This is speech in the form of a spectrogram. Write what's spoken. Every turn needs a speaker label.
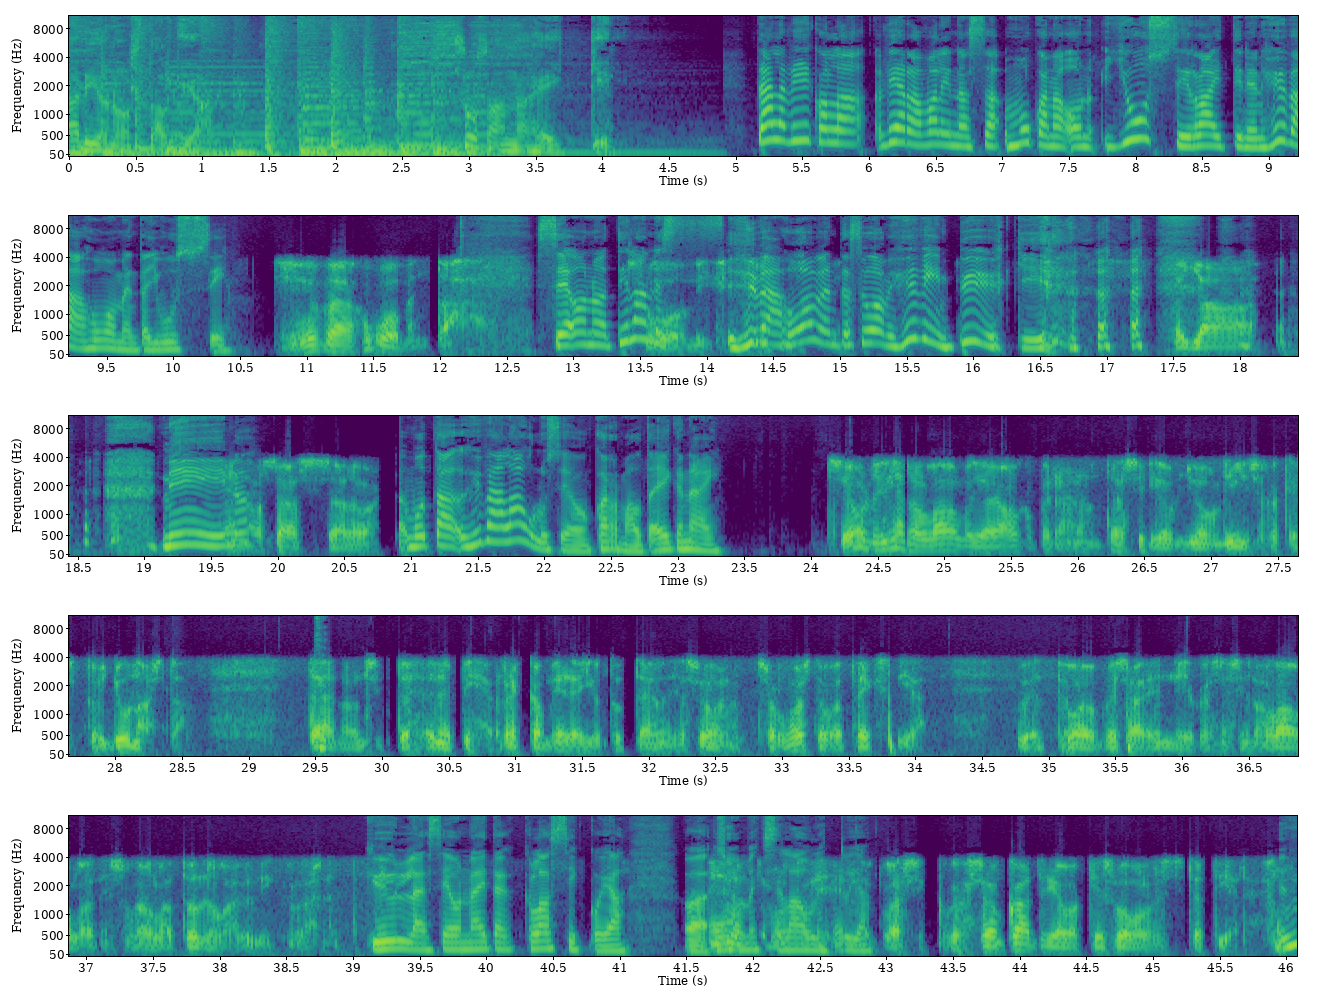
Speaker 1: Radio Nostalgia. Susanna Heikki.
Speaker 2: Tällä viikolla vieraan valinnassa mukana on Jussi Raittinen. Hyvää huomenta Jussi.
Speaker 3: Hyvää huomenta.
Speaker 2: Se on tilanne...
Speaker 3: Suomi.
Speaker 2: Hyvää huomenta Suomi. Hyvin pyyhkii.
Speaker 3: Jaa,
Speaker 2: niin,
Speaker 3: en
Speaker 2: no,
Speaker 3: osaa sanoa.
Speaker 2: mutta hyvä laulu se on Karmalta, eikö näin?
Speaker 3: Se on hieno laulu ja alkuperäinen on tämä Siljo Liis, joka kertoo junasta. Tämähän on sitten enempi rekkamielen juttu täällä ja se on, se on loistava teksti ja tuo Vesa Enni, joka sen siinä laulaa, niin se laulaa todella hyvin kyllä.
Speaker 2: Kyllä, se on näitä klassikkoja ä, suomeksi laulettuja.
Speaker 3: Klassikko. Se on Katria, vaikka ei suomalaiset sitä tiedä.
